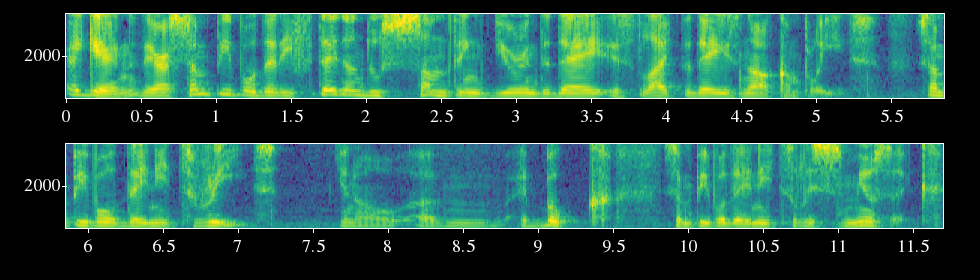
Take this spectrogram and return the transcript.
Again, there are some people that if they don't do something during the day, it's like the day is not complete. Some people they need to read you know, um, a book. Some people they need to listen to music,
